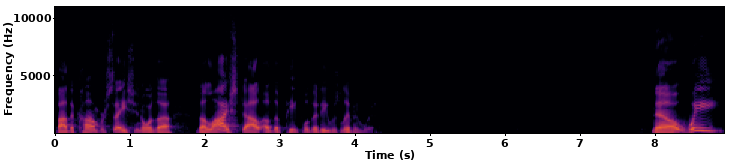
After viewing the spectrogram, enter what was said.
by the conversation or the, the lifestyle of the people that he was living with. Now, we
